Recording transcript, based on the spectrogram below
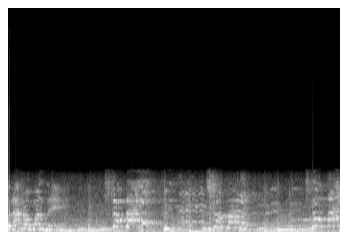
But I know one thing. Somebody, somebody, somebody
